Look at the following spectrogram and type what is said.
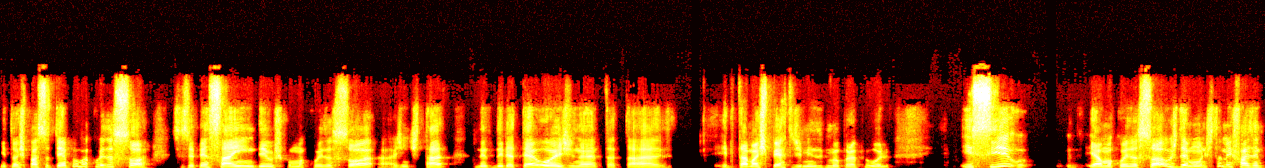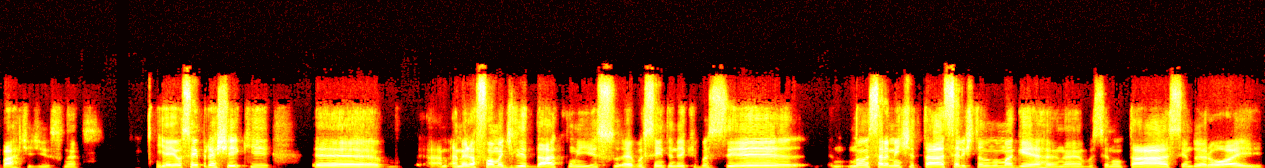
Então, espaço-tempo é uma coisa só. Se você pensar em Deus como uma coisa só, a gente está dentro dele até hoje, né? Tá, tá, ele está mais perto de mim do que meu próprio olho. E se é uma coisa só, os demônios também fazem parte disso, né? E aí eu sempre achei que é, a, melhor forma de lidar com isso é você entender que você não necessariamente está se alistando numa guerra, né? Você não está sendo herói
